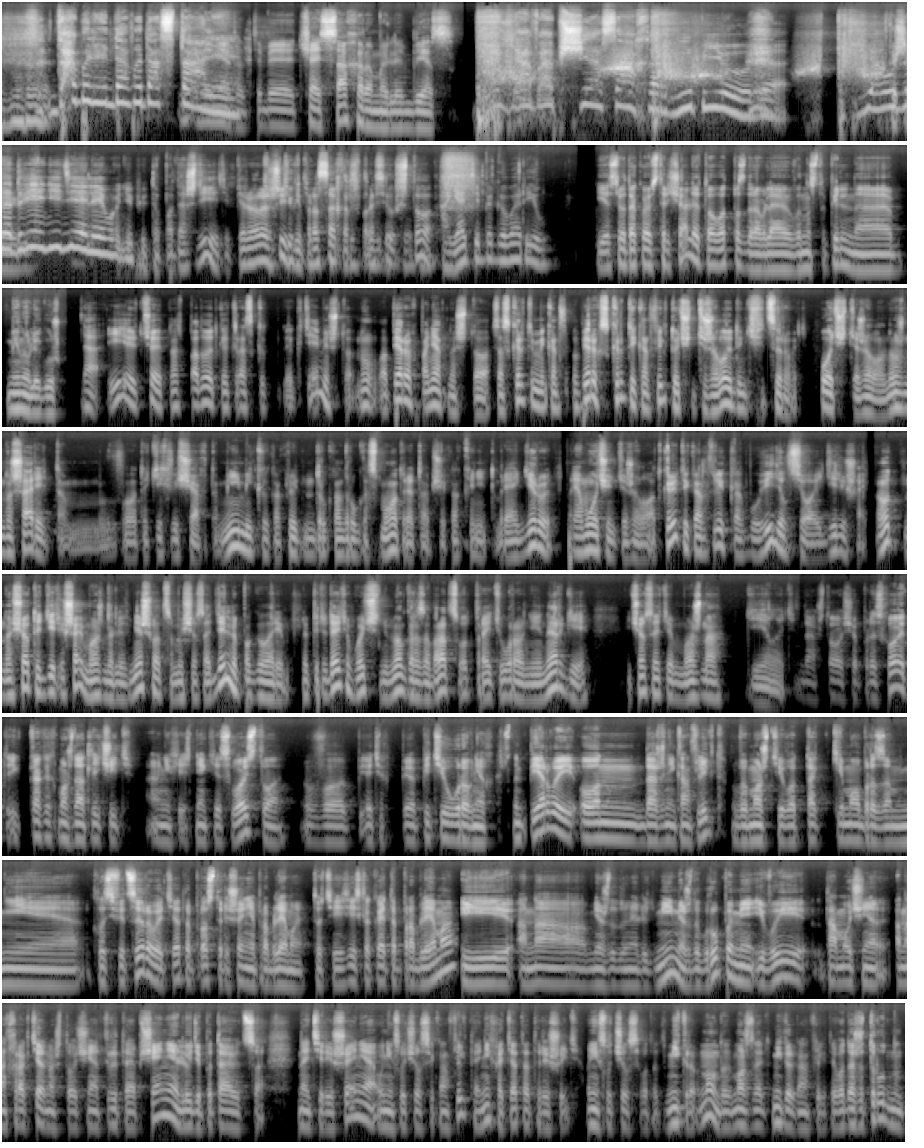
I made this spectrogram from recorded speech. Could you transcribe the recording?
Да блин, да вы достали! Нет, тебе чай с сахаром или без? Я вообще сахар не пью, да. Я уже две недели его не пью. Да подожди, я тебе первый раз в жизни про сахар спросил, что? А я тебе говорил. Если вы такое встречали, то вот поздравляю, вы наступили на мину лягушку. Да, и что, это нас подводит как раз к, к теме, что, ну, во-первых, понятно, что со скрытыми, конф... во-первых, скрытый конфликт очень тяжело идентифицировать. Очень тяжело. Нужно шарить там в таких вещах, там, мимика, как люди друг на друга смотрят, вообще, как они там реагируют. Прям очень тяжело. Открытый конфликт как бы увидел, все, иди решай. Вот насчет иди решай, можно ли вмешиваться, мы сейчас отдельно поговорим. Но перед этим хочется немного разобраться вот про эти уровни энергии и что с этим можно делать. Да, что вообще происходит и как их можно отличить. У них есть некие свойства в этих пяти уровнях. Первый, он даже не конфликт. Вы можете его таким образом не классифицировать. Это просто решение проблемы. То есть, есть какая-то проблема, и она между двумя людьми, между группами, и вы там очень... Она характерна, что очень открытое общение, люди пытаются найти решение, у них случился конфликт, и они хотят это решить. У них случился вот этот микро... Ну, можно сказать, микроконфликт. Его даже трудно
